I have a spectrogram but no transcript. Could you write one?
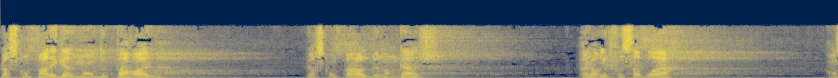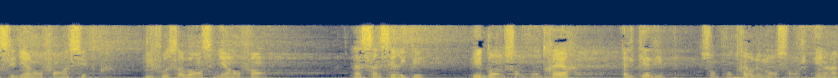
Lorsqu'on parle également de parole, lorsqu'on parle de langage, alors il faut savoir enseigner à l'enfant un citre. Il faut savoir enseigner à l'enfant la sincérité. Et donc son contraire, al-kadhib, son contraire le mensonge, in'am.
